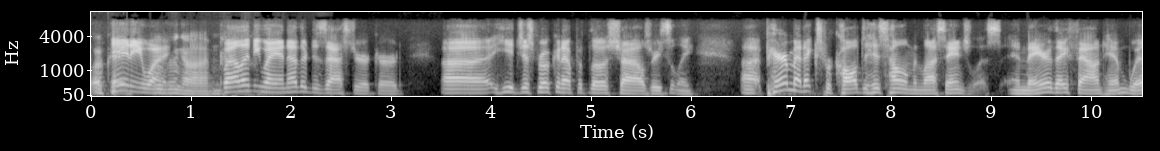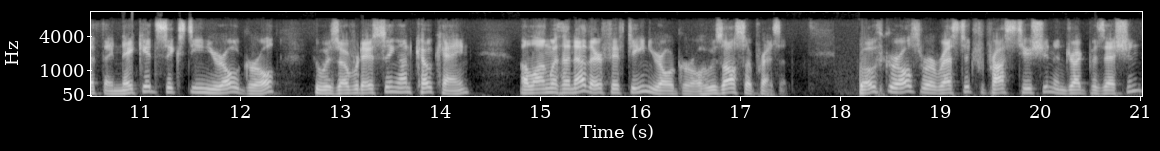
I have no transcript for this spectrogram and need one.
okay. Anyway. moving on. Well, anyway, another disaster occurred. Uh, he had just broken up with Lois Chiles recently. Uh, paramedics were called to his home in Los Angeles, and there they found him with a naked 16 year old girl who was overdosing on cocaine, along with another 15 year old girl who was also present. Both girls were arrested for prostitution and drug possession.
